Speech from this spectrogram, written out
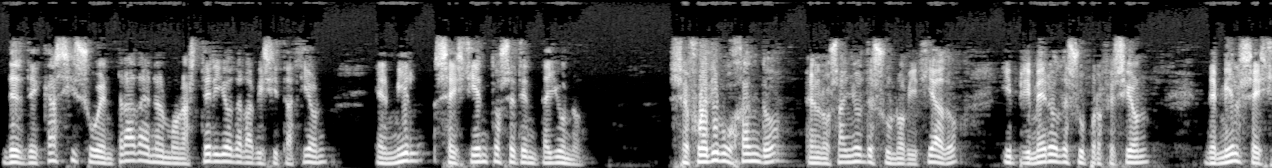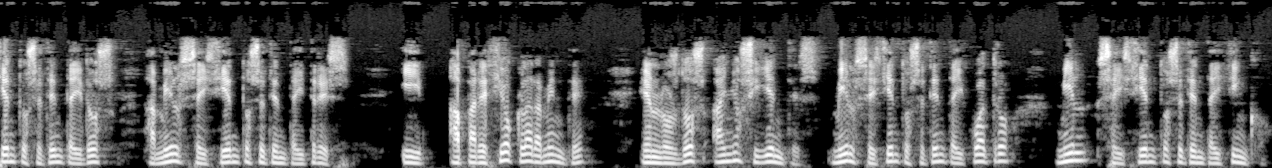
desde casi su entrada en el monasterio de la Visitación en 1671. Se fue dibujando en los años de su noviciado y primero de su profesión de 1672 a 1673 y apareció claramente en los dos años siguientes, 1674-1675,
